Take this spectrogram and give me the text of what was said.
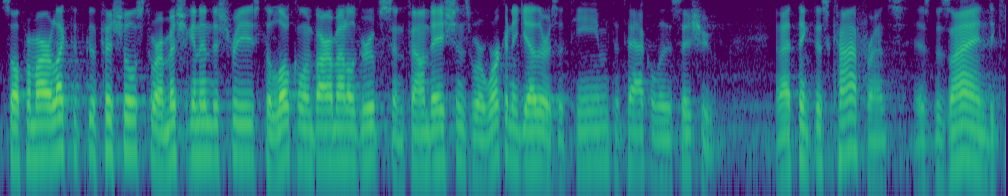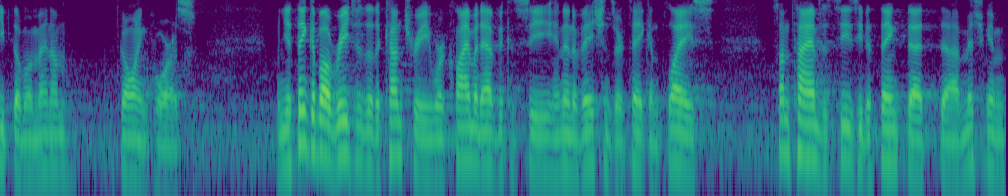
so from our elected officials to our Michigan industries to local environmental groups and foundations, we're working together as a team to tackle this issue. And I think this conference is designed to keep the momentum going for us. When you think about regions of the country where climate advocacy and innovations are taking place, Sometimes it's easy to think that uh, Michigan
